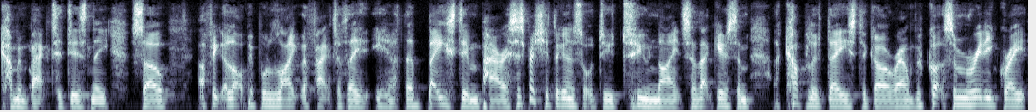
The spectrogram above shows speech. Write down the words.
coming back to Disney. So I think a lot of people like the fact of they, you know, they're based in Paris, especially if they're going to sort of do two nights. So that gives them a couple of days to go around. We've got some really great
